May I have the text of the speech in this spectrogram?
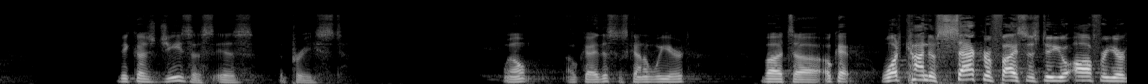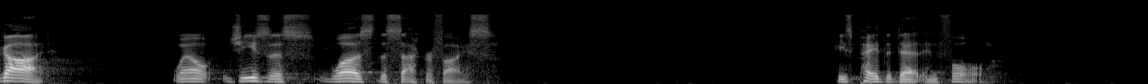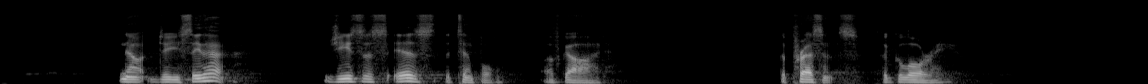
Because Jesus is the priest. Well, okay, this is kind of weird. But, uh, okay, what kind of sacrifices do you offer your God? Well, Jesus was the sacrifice. He's paid the debt in full. Now, do you see that? Jesus is the temple of God, the presence, the glory.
